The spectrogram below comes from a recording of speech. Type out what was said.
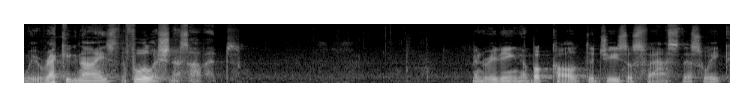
We recognize the foolishness of it. Been reading a book called The Jesus Fast this week.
